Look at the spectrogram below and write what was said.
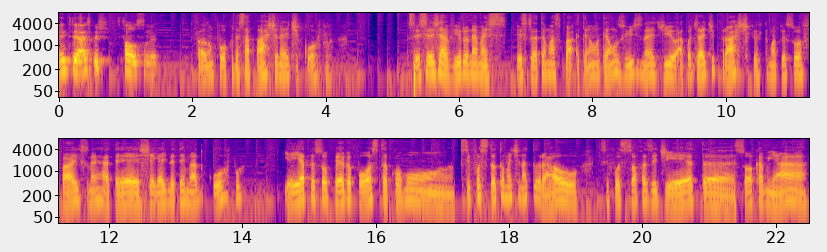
entre aspas falso, né? Fala um pouco dessa parte, né, de corpo. Não sei se vocês já viram, né, mas pesquisar tem umas tem, tem uns vídeos, né, de a quantidade de prática que uma pessoa faz, né, até chegar em determinado corpo. E aí a pessoa pega, posta como se fosse totalmente natural, se fosse só fazer dieta, só caminhar,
